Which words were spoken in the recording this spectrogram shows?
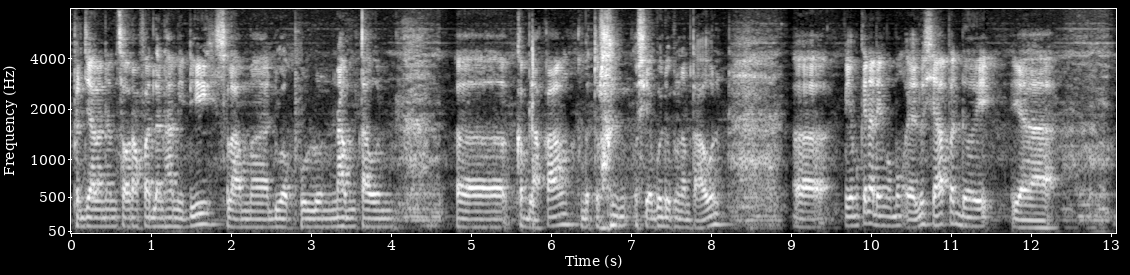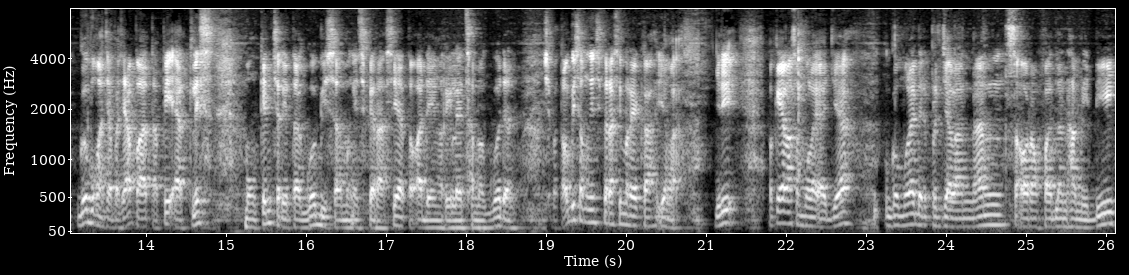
perjalanan seorang Fadlan Hamidi selama 26 tahun uh, ke belakang. Kebetulan usia gue 26 tahun. Uh, ya mungkin ada yang ngomong, eh lu siapa doi? Ya gue bukan siapa-siapa tapi at least mungkin cerita gue bisa menginspirasi atau ada yang relate sama gue dan siapa tahu bisa menginspirasi mereka ya nggak jadi oke okay, langsung mulai aja gue mulai dari perjalanan seorang Fadlan Hamidi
